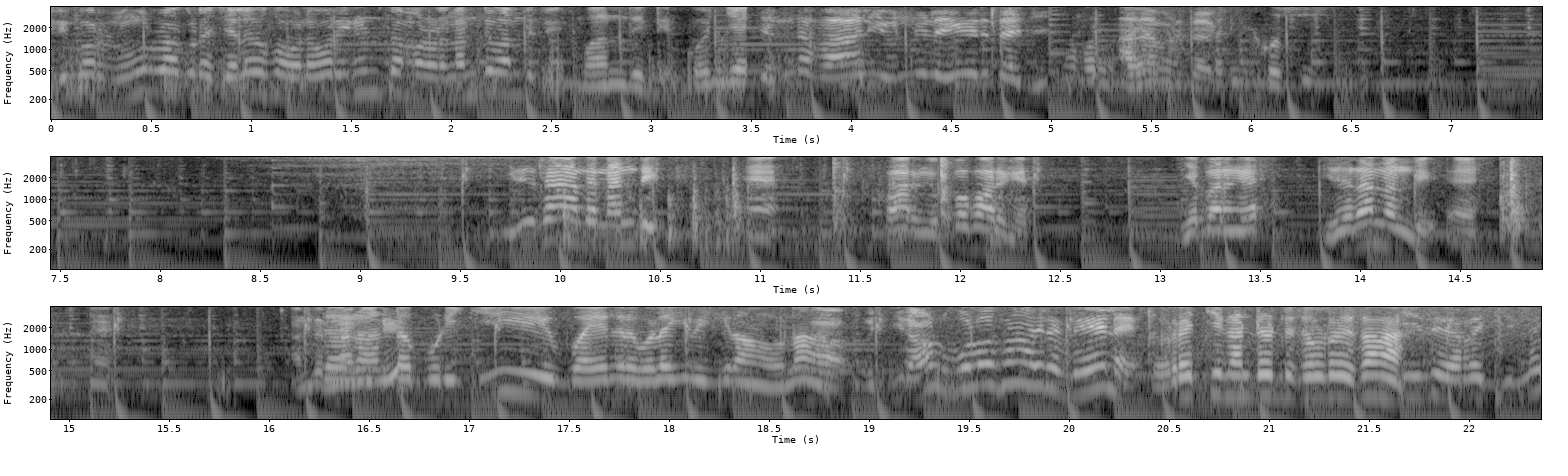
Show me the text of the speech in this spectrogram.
இதுக்கு ஒரு நூறுரூவா கூட செலவு போகல. ஒரு இருநூத்தி ஐம்பது ரூபா நண்டு வந்துட்டு. வந்துட்டு. கொஞ்சம் என்ன வாலி ஒன்றும் இல்லை எடுத்தாச்சு அது கொசி. இதுதான் அந்த நண்டு. பாருங்க இப்போ பாருங்க. இங்க பாருங்க. இதுதான் நண்டு. அந்த நண்டு. நண்டை பிடிக்கி பயங்கர விலைக்கு விற்கிறாங்கன்னா விற்கிறாங்க இவ்வளோதான் அதில் வேலை. இறைச்சி நண்டுன்னு சொல்றது தானே? இது இறைச்சி இல்லை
